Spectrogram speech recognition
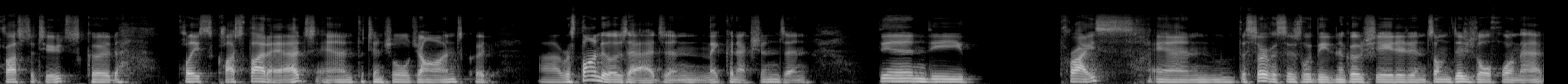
prostitutes could place classified ads and potential Johns could uh, respond to those ads and make connections. And then the price and the services would be negotiated in some digital format,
